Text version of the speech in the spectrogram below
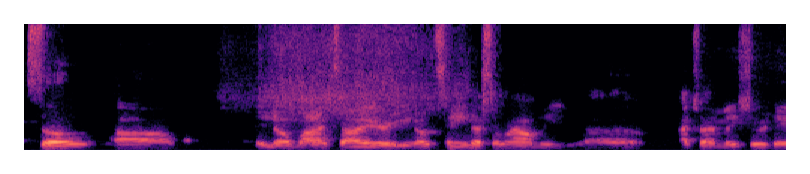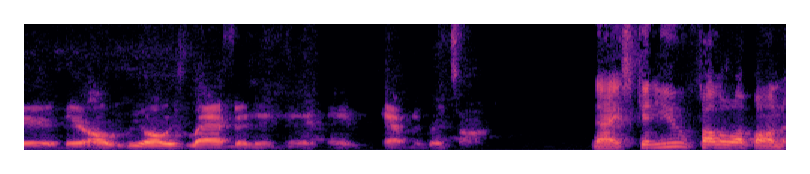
So, um, you know, my entire you know team that's around me, uh, I try to make sure they're they're all, we always laughing and, and, and having a great time. Nice. Can you follow up on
